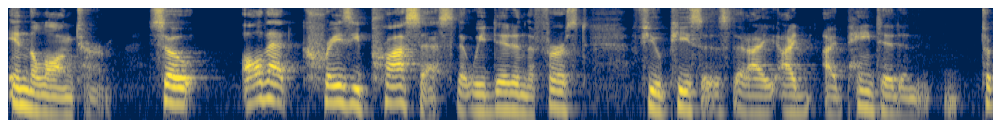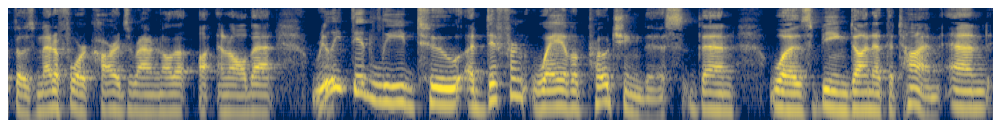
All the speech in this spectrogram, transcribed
in the long term. So, all that crazy process that we did in the first few pieces that I, I, I painted and took those metaphor cards around and all that and all that really did lead to a different way of approaching this than was being done at the time. And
